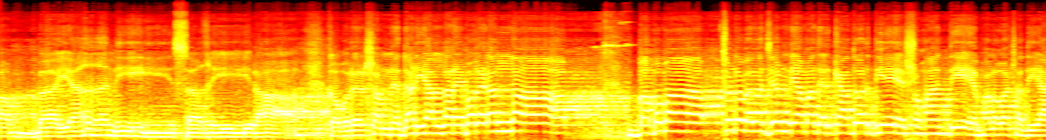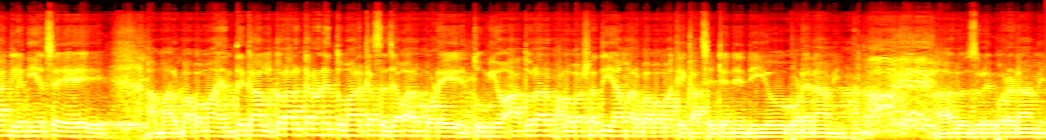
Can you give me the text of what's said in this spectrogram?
রব্বায়ানি সগীরা। কবরের সামনে দাঁড়িয়ে আল্লাহরে বলেন, আল্লাহ, বাবা মা যেমনি আমাদেরকে আদর দিয়ে, সোহাগ দিয়ে, ভালোবাসা দিয়ে আগলে নিয়েছে। আমার বাবা মা এতেকাল করার কারণে তোমার কাছে যাওয়ার পরে তুমিও আদর আর ভালোবাসা দিয়ে আমার বাবা মাকে কাছে টেনে নিয়েও পড়ে না আমি আর জোরে পড়ে না আমি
